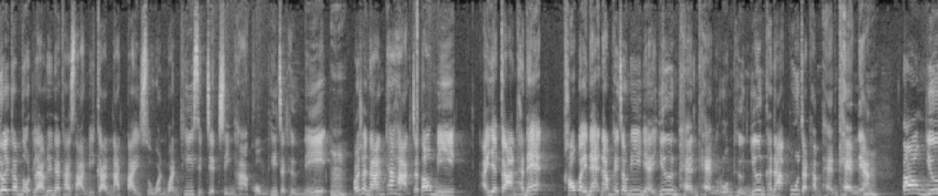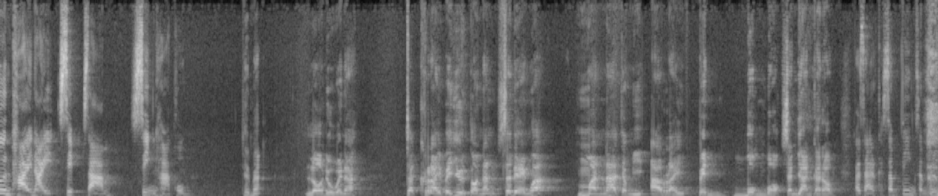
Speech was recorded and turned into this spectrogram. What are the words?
โดยกำหนดแล้วเนี่ยนะคะศาลมีการนัดไต่สวนวันที่ 17 สิงหาคมที่จะถึงนี้อืมเพราะฉะนั้นถ้าหากจะต้องมีอายการทะแนะเขาไปแนะนำให้เจ้าหนี้เนี่ยยื่นแผนแข่งรวมถึงยื่นคณะผู้จัดทำแผนแข่งเนี่ยอืม ต้องยื่นภายใน 13 สิงหาคม เห็นไหมรอดูไว้นะ ถ้าใครไปยื่นตอนนั้นแสดงว่ามันน่าจะมีอะไรเป็นบ่งบอกสัญญาณกับเรา ภาษา something something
